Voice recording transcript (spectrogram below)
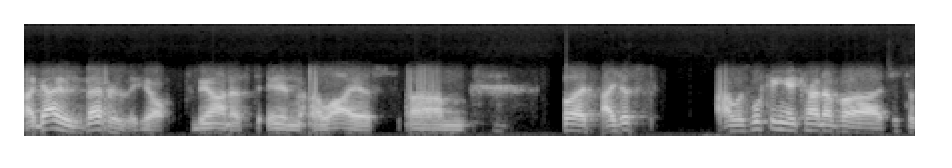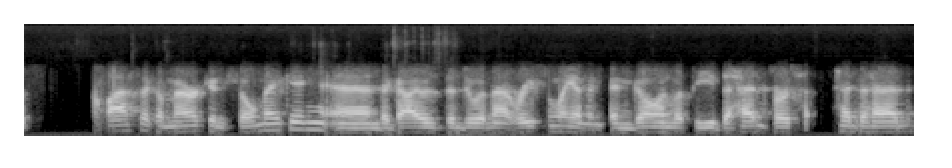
a guy who's better as a heel, to be honest, in Elias. Um, but I just, I was looking at kind of uh, just a classic American filmmaking, and a guy who's been doing that recently, and, and going with the the head versus head to head.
